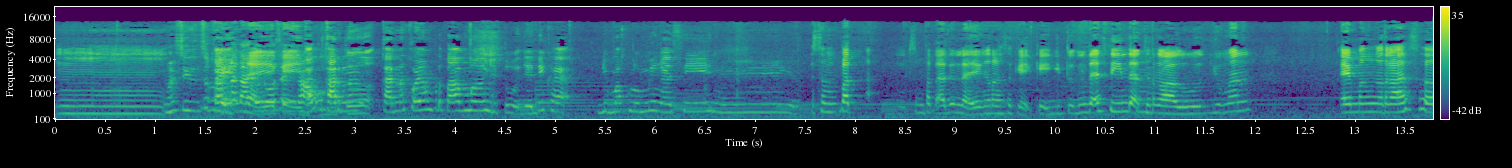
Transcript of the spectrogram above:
Hmm, masih Kayak- semangat aku kayak- gitu. karena karena kau yang pertama gitu jadi kayak dimaklumi gak sih? Ini sempat sempat ada ndak yang ngerasa kayak kayak gitu? Enggak sih enggak terlalu. Cuman emang ngerasa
